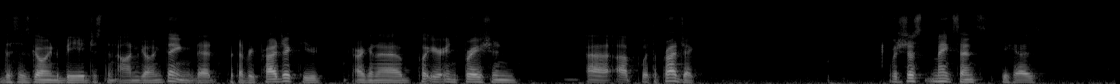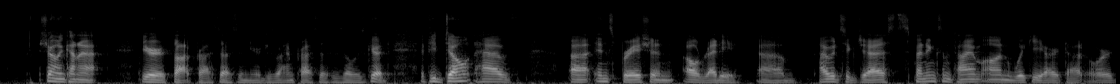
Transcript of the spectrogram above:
this is going to be just an ongoing thing that with every project, you are going to put your inspiration uh, up with the project. Which just makes sense because showing kind of your thought process and your design process is always good. If you don't have uh, inspiration already, um, I would suggest spending some time on wikiart.org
